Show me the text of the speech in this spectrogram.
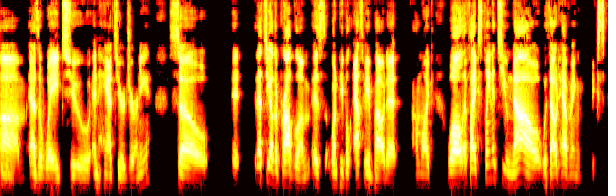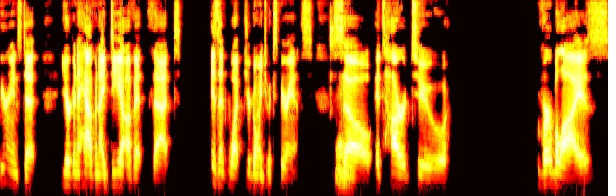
mm-hmm. um, as a way to enhance your journey. So it that's the other problem is when people ask me about it, I'm like, well, if I explain it to you now without having experienced it, you're going to have an idea of it that isn't what you're going to experience. Right. So it's hard to verbalize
